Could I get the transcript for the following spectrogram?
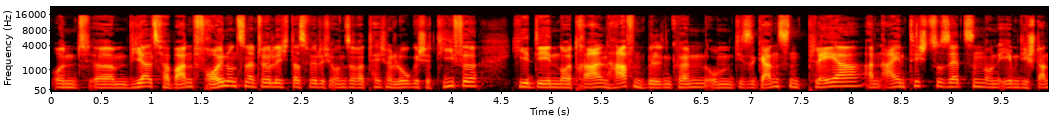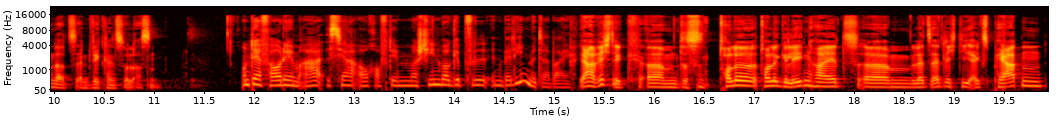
Und ähm, wir als Verband freuen uns natürlich, dass wir durch unsere technologische Tiefe hier den neutralen Hafen bilden können, um diese ganzen Player an einen Tisch zu setzen und eben die Standards entwickeln zu lassen. Und der VDMA ist ja auch auf dem Maschinenbaugipfel in Berlin mit dabei. Ja, richtig. Ähm, das ist eine tolle, tolle Gelegenheit, ähm, letztendlich die Experten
